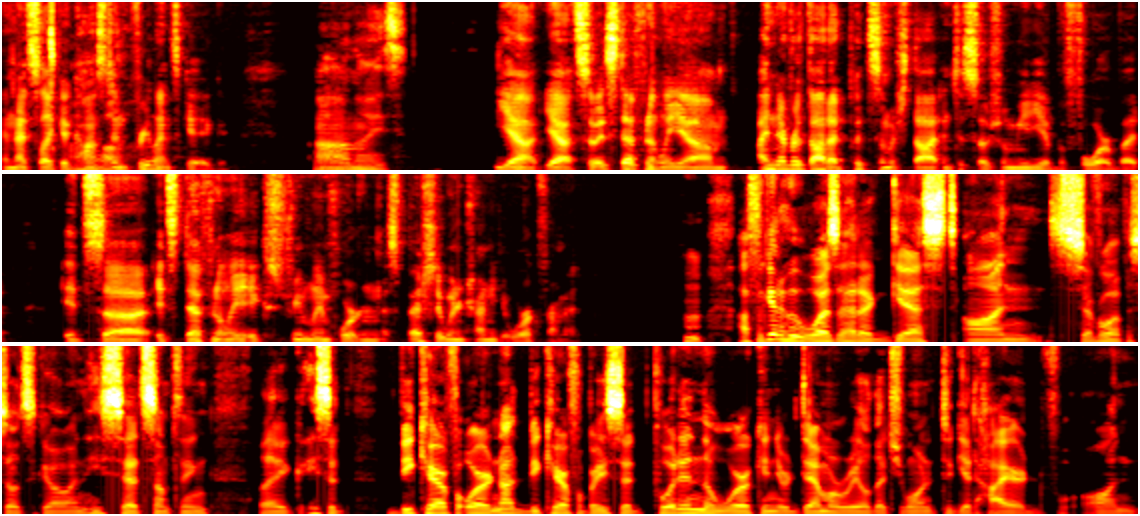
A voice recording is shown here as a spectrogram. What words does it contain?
And that's like a constant oh. freelance gig. Oh, um, nice. Yeah, yeah. So it's definitely um I never thought I'd put so much thought into social media before, but it's uh it's definitely extremely important, especially when you're trying to get work from it. Hmm. I forget who it was. I had a guest on several episodes ago, and he said something like he said, "Be careful," or not be careful, but he said, "Put in the work in your demo reel that you want to get hired for, on,"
